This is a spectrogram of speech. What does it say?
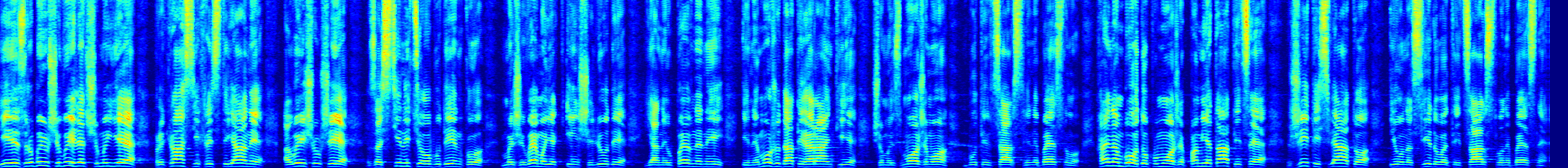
і зробивши вигляд, що ми є прекрасні християни, а вийшовши за стіни цього будинку, ми живемо як інші люди. Я не впевнений і не можу дати гарантії, що ми зможемо бути в Царстві Небесному. Хай нам Бог допоможе пам'ятати це, жити свято і унаслідувати Царство Небесне.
